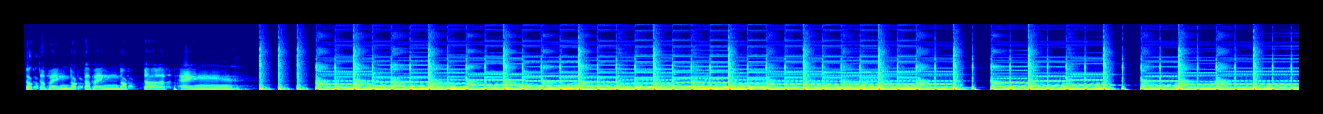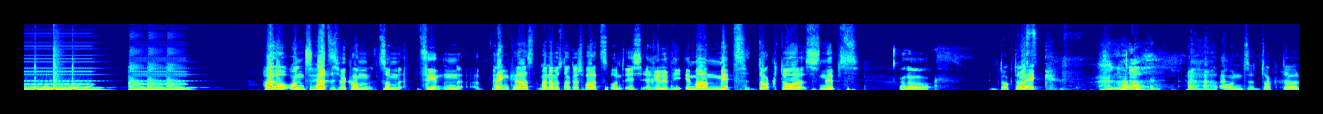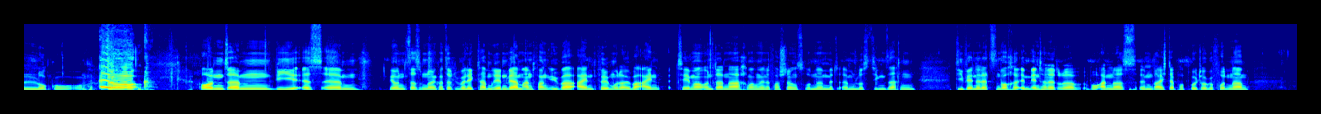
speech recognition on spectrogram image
Dr. Peng, Dr. Peng, Dr. Peng. Hallo und herzlich willkommen zum 10. Pencast. Mein Name ist Dr. Schwarz und ich rede wie immer mit Dr. Snips, Hallo. Dr. Was? Eck Guten Tag. und Dr. Loco. Hallo. Und ähm, wie es ähm, wir uns das im neuen Konzept überlegt haben, reden wir am Anfang über einen Film oder über ein Thema und danach machen wir eine Vorstellungsrunde mit ähm, lustigen Sachen, die wir in der letzten Woche im Internet oder woanders im Reich der Popkultur gefunden haben.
